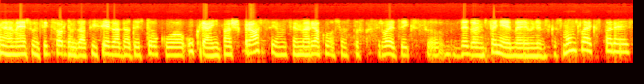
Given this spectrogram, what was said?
mēs un citas organizācijas iegādāties to, ko Ukraiņi paši prasa, ja mums vienmēr jāklausās tas, kas ir vajadzīgs ziedojuma saņēmējiem, nevis kas mums liekas pareizi.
